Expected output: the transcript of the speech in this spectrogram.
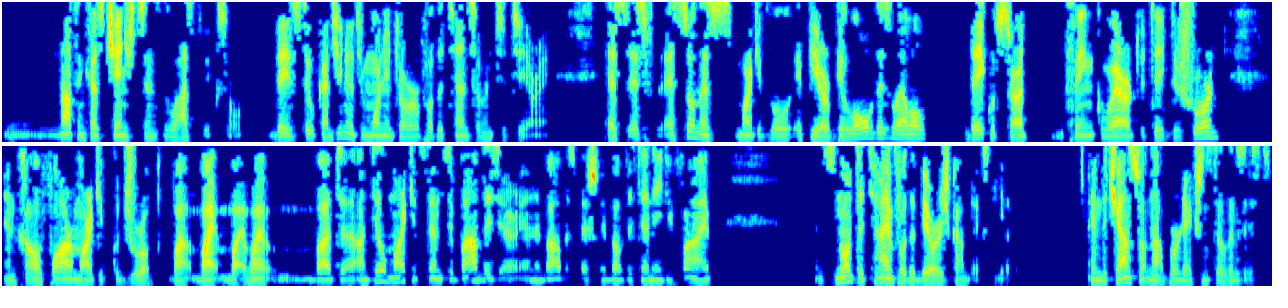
nothing has changed since the last week. So they still continue to monitor for the 1072 area. As, as, as soon as market will appear below this level, they could start think where to take the short and how far market could drop. By, by, by, but uh, until market stands above this area and above, especially above the 1085, it's not the time for the bearish context yet. And the chance on upward action still exists.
